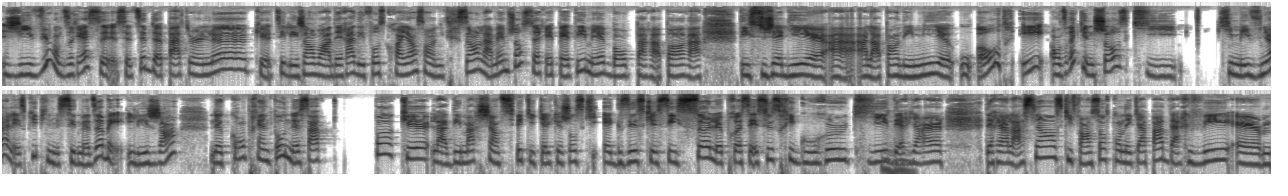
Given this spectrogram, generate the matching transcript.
j'ai vu, on dirait, ce, type de pattern-là, que les gens vont adhérer à des fausses croyances en nutrition. La même chose se répéter, mais bon, par rapport à des sujets liés euh, à, à la pandémie ou autres. Et on dirait qu'une chose qui qui m'est venue à l'esprit, puis c'est de me dire, ben les gens ne comprennent pas ou ne savent pas que la démarche scientifique est quelque chose qui existe, que c'est ça le processus rigoureux qui est mhm. derrière derrière la science, qui fait en sorte qu'on est capable d'arriver euh,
